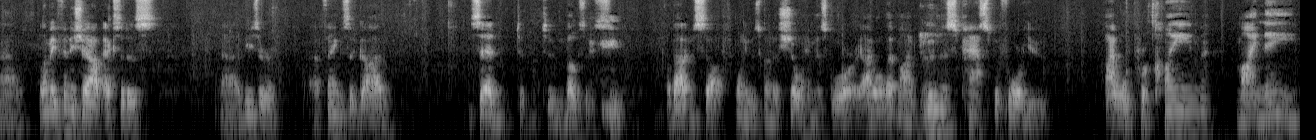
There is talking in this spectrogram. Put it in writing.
Uh, let me finish out Exodus. Uh, these are uh, things that God said to, to Moses about himself when he was going to show him his glory. I will let my goodness pass before you I will proclaim my name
